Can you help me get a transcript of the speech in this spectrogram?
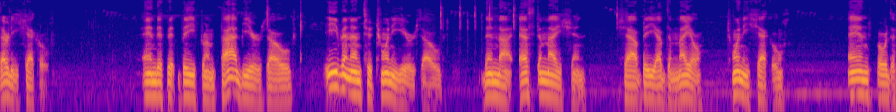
thirty shekels. And if it be from five years old, even unto twenty years old, then thy estimation shall be of the male twenty shekels, and for the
